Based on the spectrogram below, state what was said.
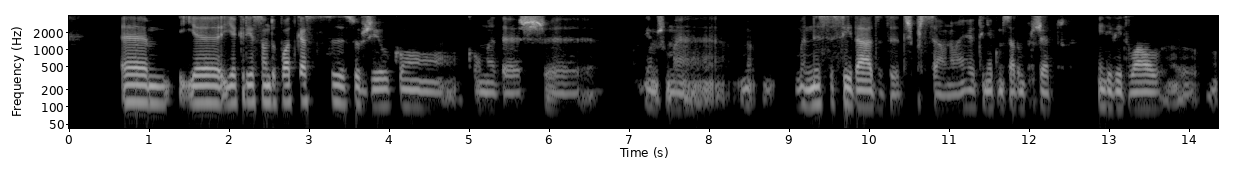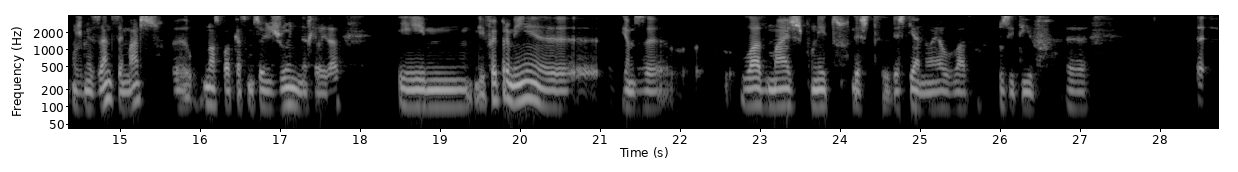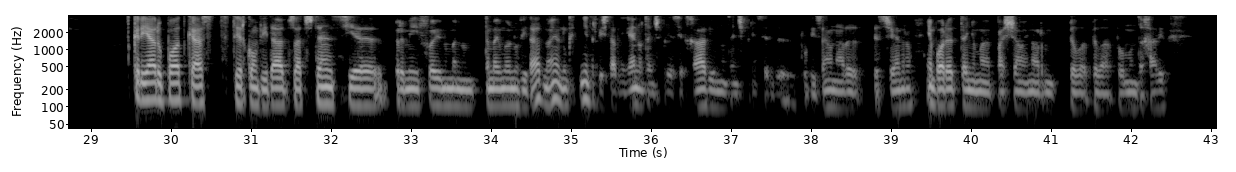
Um, e, a, e, a, criação do podcast surgiu com, com uma das, uh, digamos, uma, uma, uma necessidade de, de, expressão, não é? Eu tinha começado um projeto individual uh, uns meses antes, em março, uh, o nosso podcast começou em junho, na realidade, e, e foi para mim, digamos, o lado mais bonito deste, deste ano, não é? O lado positivo. Uh, criar o podcast, ter convidados à distância, para mim foi uma, também uma novidade, não é? Eu nunca tinha entrevistado ninguém, não tenho experiência de rádio, não tenho experiência de televisão, nada desse género, embora tenha uma paixão enorme pela, pela, pelo mundo da rádio.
